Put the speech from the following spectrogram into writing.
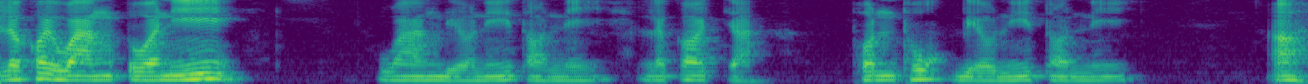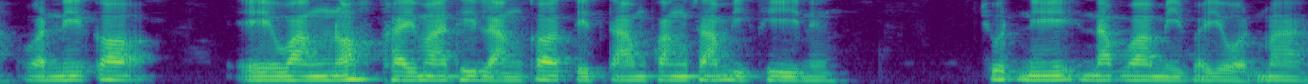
แล้วค่อยวางตัวนี้ วางเดี๋ยวนี้ตอนนี้ แล้วก็จะพ้นทุกเดี๋ยวนี้ตอนนี้อะวันนี้ก็เอวังเนาะใครมาทีหลังก็ติดตามฟังซ้ำอีกทีหนึ่งชุดนี้นับว่ามีประโยชน์มาก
